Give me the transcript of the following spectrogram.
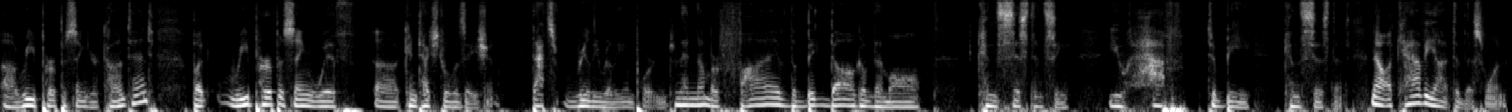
uh, repurposing your content, but repurposing with uh, contextualization. That's really, really important. And then number five, the big dog of them all, consistency. You have to be consistent. Now, a caveat to this one.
